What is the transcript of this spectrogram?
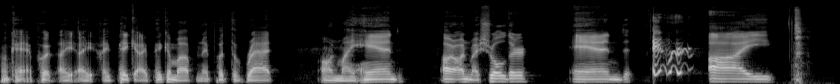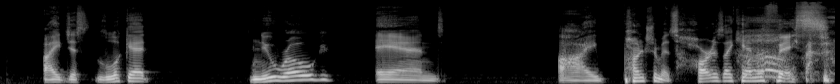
Okay, I put I, I, I pick I pick him up and I put the rat on my hand, uh, on my shoulder, and I I just look at New Rogue and I punch him as hard as I can in the face.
